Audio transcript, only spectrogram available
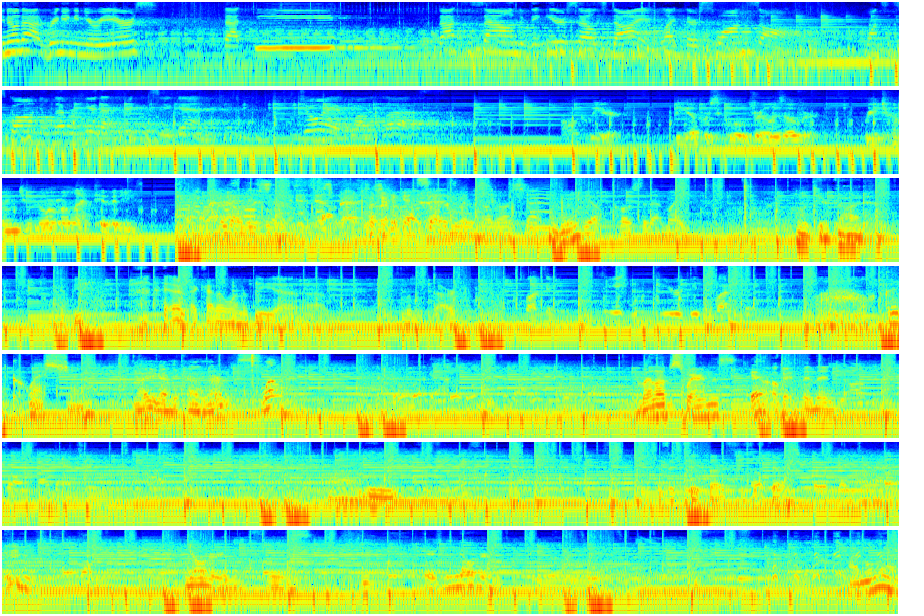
You know that ringing in your ears? That ee? That's the sound of the ear cells dying, like their swan song. Once it's gone, you'll never hear that frequency again. Enjoy it while it lasts. All clear. The upper school drill is over. Returning to normal activities. I think it says that be up close to that mic. Oh dear God. Wanna I, kind of want to be uh, um, a little dark. Fucking. Can you, can you repeat the question? Wow, good question. Now you got me kind of nervous. Well, Don't look at it. Don't think about it. Am I allowed to swear in this? Yeah. Okay, and then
